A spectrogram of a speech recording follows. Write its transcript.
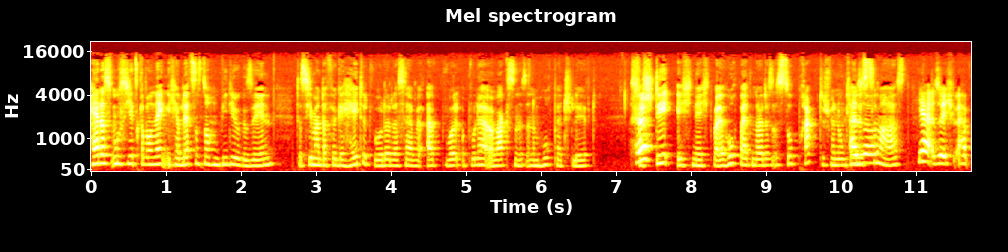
hä, das muss ich jetzt gerade noch denken. Ich habe letztens noch ein Video gesehen, dass jemand dafür gehatet wurde, dass er, obwohl, er erwachsen ist, in einem Hochbett schläft. Das verstehe ich nicht, weil Hochbetten, Leute, das ist so praktisch, wenn du ein kleines Also, Zimmer hast. Ja, also ich habe,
